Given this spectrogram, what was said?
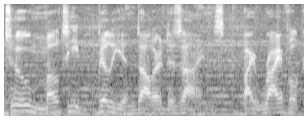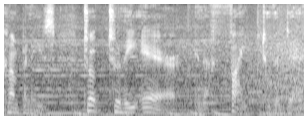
Two multi-billion dollar designs by rival companies took to the air in a fight to the death.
